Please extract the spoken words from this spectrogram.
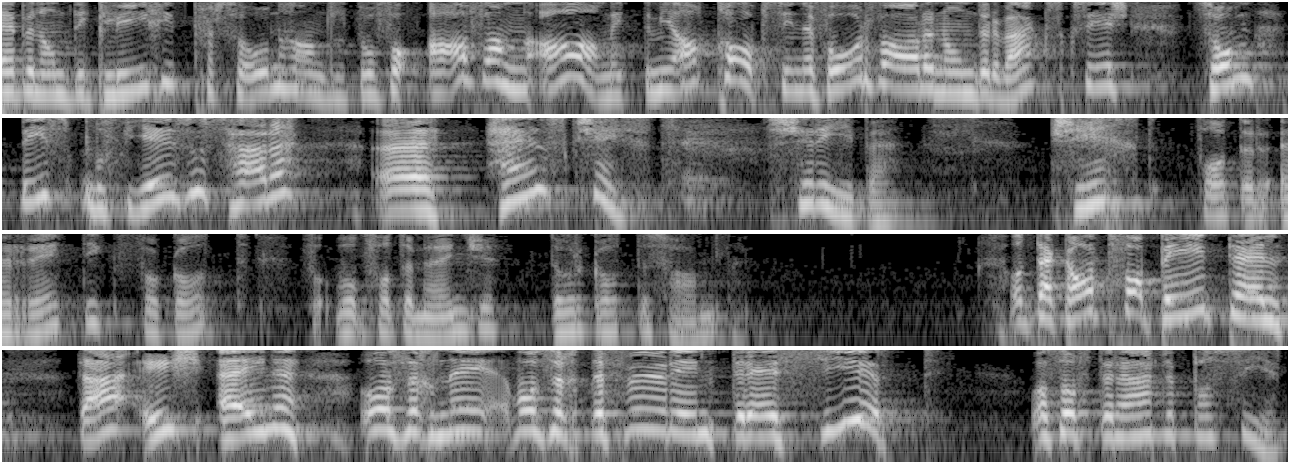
eben um die gleiche Person handelt, die von Anfang an mit dem Jakob, seinen Vorfahren, unterwegs war, zum bis auf Jesus her äh, Heilsgeschichte zu schreiben. Geschichte von der Errettung von Gott, von, von den Menschen durch Gottes Handeln. Und der Gott von Bethel, der ist einer, der sich, nicht, der sich dafür interessiert, was auf der Erde passiert.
